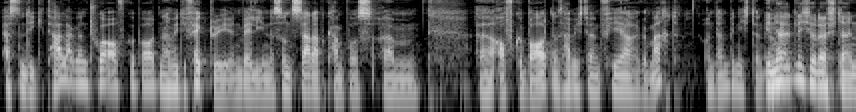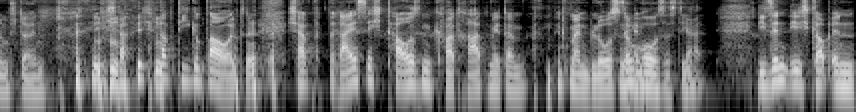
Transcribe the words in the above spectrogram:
erst eine Digitalagentur aufgebaut und dann haben wir die Factory in Berlin, das ist so ein Startup-Campus, ähm, äh, aufgebaut. Und das habe ich dann vier Jahre gemacht. Und dann bin ich dann. Inhaltlich oder Stein um Stein? ich habe die gebaut. Ich habe 30.000 Quadratmeter mit meinen bloßen So Händen. groß ist die. Ja. Die sind, ich glaube, in,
